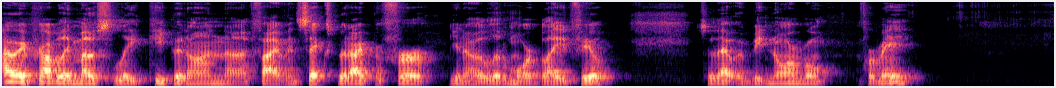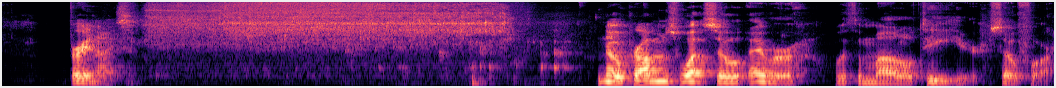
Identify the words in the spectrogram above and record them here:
I would probably mostly keep it on uh, 5 and 6, but I prefer, you know, a little more blade feel. So that would be normal for me. Very nice. No problems whatsoever with the Model T here so far.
